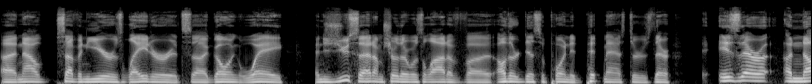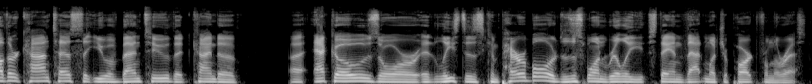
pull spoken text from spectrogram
Uh, now, seven years later, it's uh, going away. And as you said, I'm sure there was a lot of uh, other disappointed pitmasters there. Is there another contest that you have been to that kind of uh, echoes or at least is comparable, or does this one really stand that much apart from the rest?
